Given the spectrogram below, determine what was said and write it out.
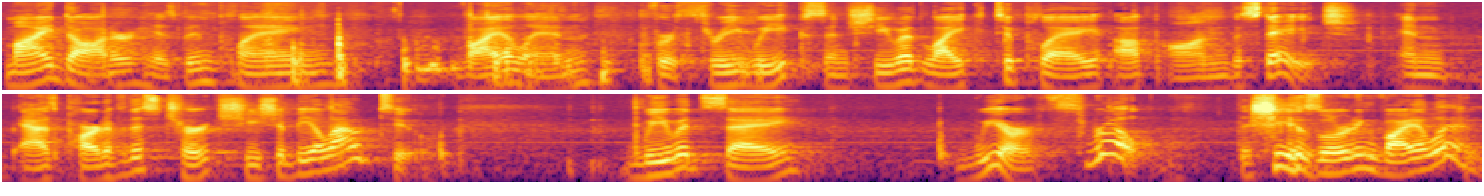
My daughter has been playing violin for three weeks and she would like to play up on the stage, and as part of this church, she should be allowed to. We would say, We are thrilled that she is learning violin.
